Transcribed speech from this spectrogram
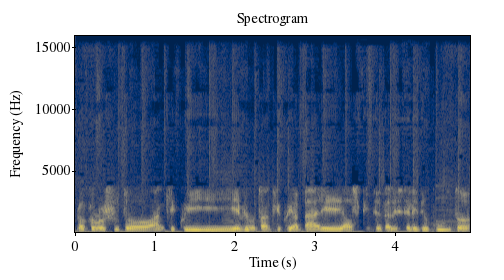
l'ho conosciuto anche qui, è venuto anche qui a Bari, ospite dalle Stelle di Oculto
